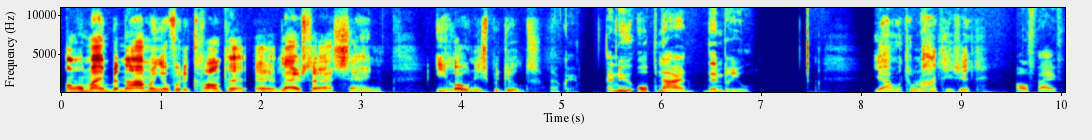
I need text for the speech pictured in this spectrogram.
al mijn benamingen voor de krantenluisteraars eh, zijn ironisch bedoeld. Oké. En nu op naar Den Briel. Ja, want hoe laat is het? Half vijf.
